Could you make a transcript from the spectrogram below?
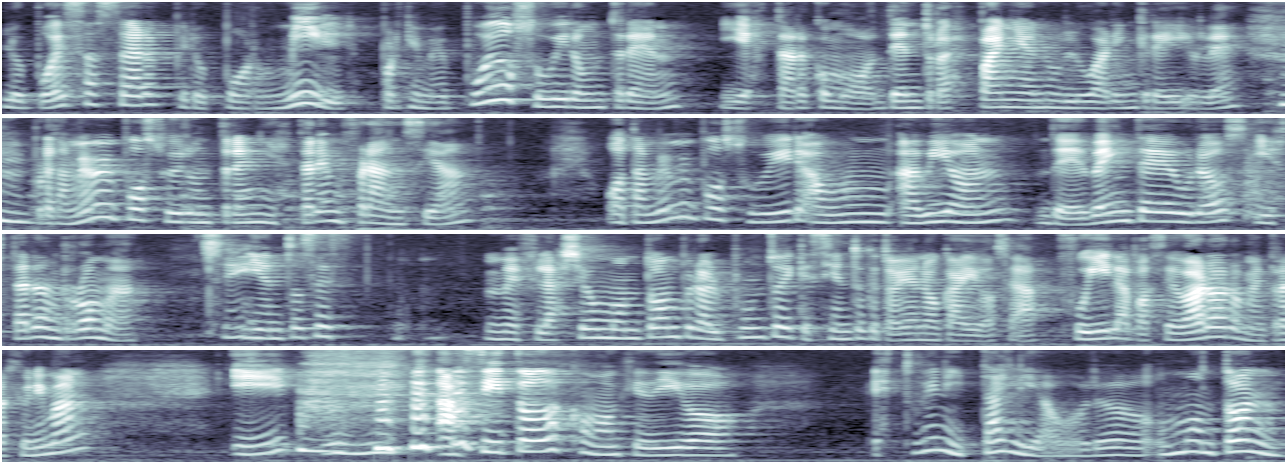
lo puedes hacer, pero por mil, porque me puedo subir a un tren y estar como dentro de España en un lugar increíble, hmm. pero también me puedo subir a un tren y estar en Francia, o también me puedo subir a un avión de 20 euros y estar en Roma. Y entonces me flasheé un montón, pero al punto de que siento que todavía no caigo. O sea, fui, la pasé bárbaro, me traje un imán, y así todos como que digo, estuve en Italia, boludo, un montón.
